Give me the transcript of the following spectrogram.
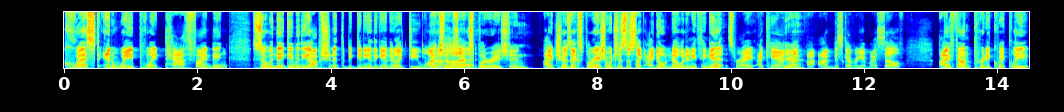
quest and waypoint pathfinding. So when they gave me the option at the beginning of the game, they're like, "Do you want?" I chose HUD? exploration. I chose exploration, which is just like I don't know what anything is. Right? I can't. Yeah. Like I, I'm discovering it myself. I found pretty quickly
